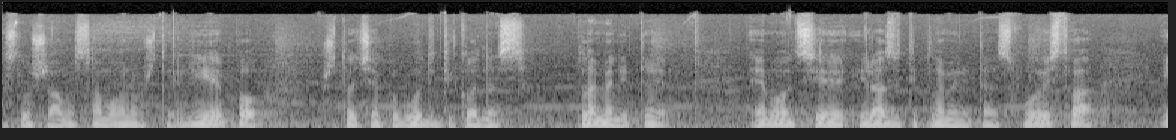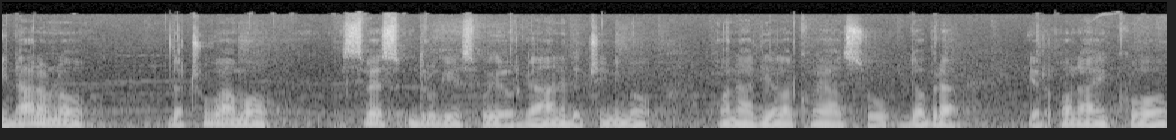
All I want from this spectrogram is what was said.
da slušamo samo ono što je lijepo, što će pobuditi kod nas plemenite emocije i razviti plemenita svojstva i naravno da čuvamo sve druge svoje organe, da činimo ona dijela koja su dobra, jer onaj ko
